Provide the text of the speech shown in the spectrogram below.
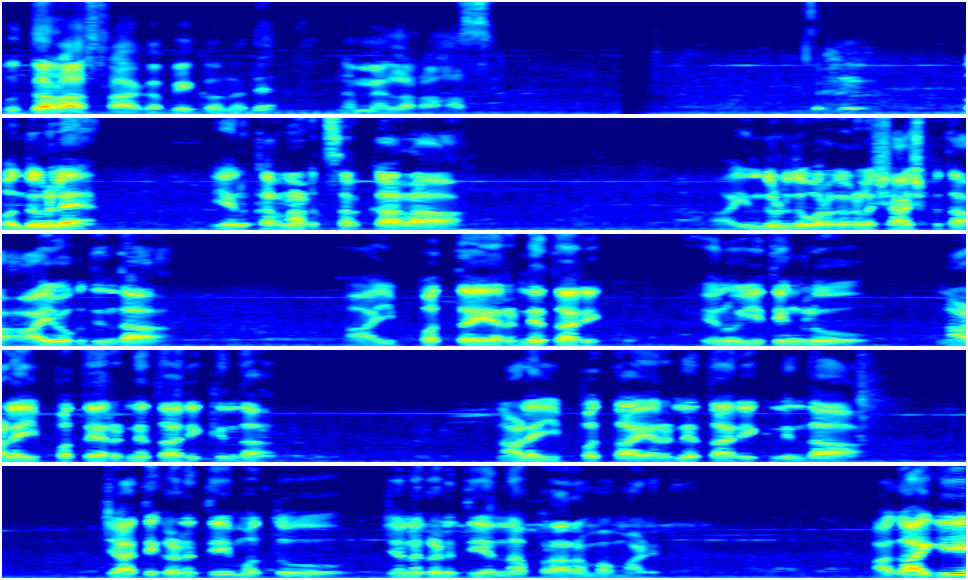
ಬುದ್ಧ ರಾಷ್ಟ್ರ ಆಗಬೇಕು ಅನ್ನೋದೇ ನಮ್ಮೆಲ್ಲರ ಆಸೆ. ಬಂಧುಗಳೇ, ಏನು ಕರ್ನಾಟಕ ಸರ್ಕಾರ ಹಿಂದುಳಿದ ವರ್ಗಗಳ ಶಾಶ್ವತ ಆಯೋಗದಿಂದ ಇಪ್ಪತ್ತ ಎರಡನೇ ತಾರೀಕು, ಏನು ಈ ತಿಂಗಳು ನಾಳೆ ಇಪ್ಪತ್ತ ಎರಡನೇ ತಾರೀಕಿಂದ ನಾಳೆ ಇಪ್ಪತ್ತ ಎರಡನೇ ತಾರೀಕಿನಿಂದ ಜಾತಿಗಣತಿ ಮತ್ತು ಜನಗಣತಿಯನ್ನು ಪ್ರಾರಂಭ ಮಾಡಿದೆ. ಹಾಗಾಗಿ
